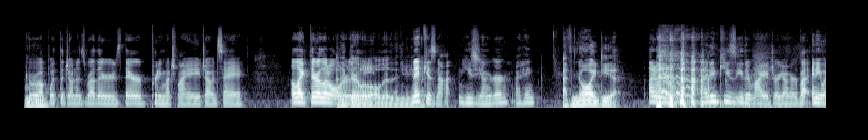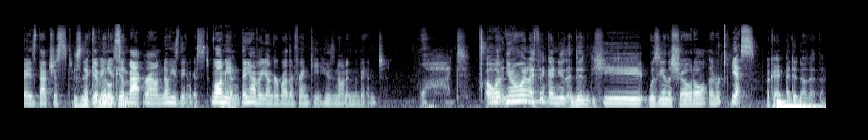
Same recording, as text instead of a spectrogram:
grew Mm-hmm. up with the Jonas Brothers. They're pretty much my age, I would say. Like, they're a little I older think they're a little me. older than you. yeah. Nick is not. He's younger, I think. I have no idea. I don't know. I think he's either my age or younger. But anyways, that's just Is Nick giving middle you some background. No, he's the youngest. Well, I Okay. mean, they have a younger brother, Frankie, who's not in the band. What? Oh, you know what? I think I knew that. Did he? Was he in the show at all ever? Yes. Okay, I did know that then.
